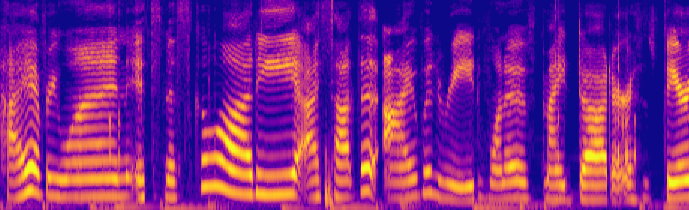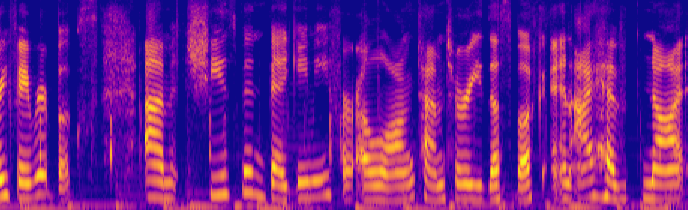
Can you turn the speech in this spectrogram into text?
Hi, everyone. It's Miss Galati. I thought that I would read one of my daughter's very favorite books. Um, she's been begging me for a long time to read this book, and I have not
